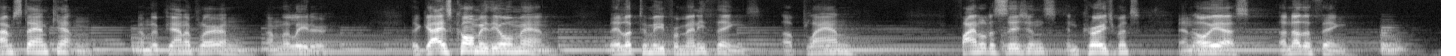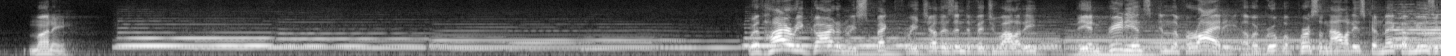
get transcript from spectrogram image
I'm Stan Kenton. I'm the piano player and I'm the leader. The guys call me the old man. They look to me for many things a plan, final decisions, encouragement, and oh, yes, another thing money. With high regard and respect for each other's individuality, the ingredients in the variety of a group of personalities can make a music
